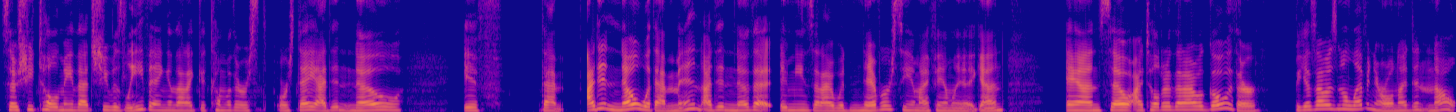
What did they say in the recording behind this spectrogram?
So she told me that she was leaving and that I could come with her or stay. I didn't know if that I didn't know what that meant. I didn't know that it means that I would never see my family again. And so I told her that I would go with her because I was an 11 year old and I didn't know.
